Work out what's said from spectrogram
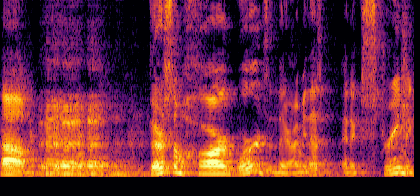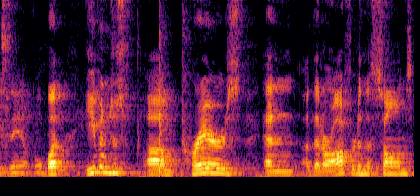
Um, there's some hard words in there. I mean, that's an extreme example. But even just um, prayers and that are offered in the Psalms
